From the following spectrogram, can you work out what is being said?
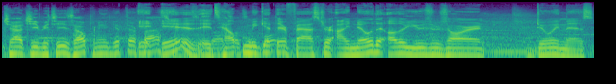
ChatGPT is helping you get there it faster. is. So It's helping me what's get there faster. I know that other users aren't doing this.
